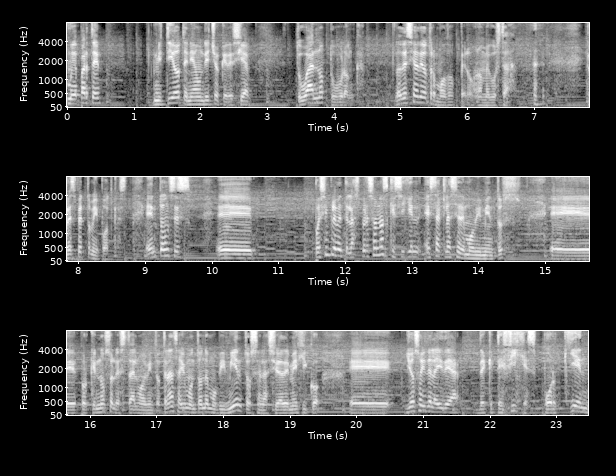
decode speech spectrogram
muy aparte, mi tío tenía un dicho que decía, tu ano, tu bronca. Lo decía de otro modo, pero no me gusta. Respeto mi podcast. Entonces, eh, pues simplemente las personas que siguen esta clase de movimientos, eh, porque no solo está el movimiento trans, hay un montón de movimientos en la Ciudad de México. Eh, yo soy de la idea de que te fijes por quién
